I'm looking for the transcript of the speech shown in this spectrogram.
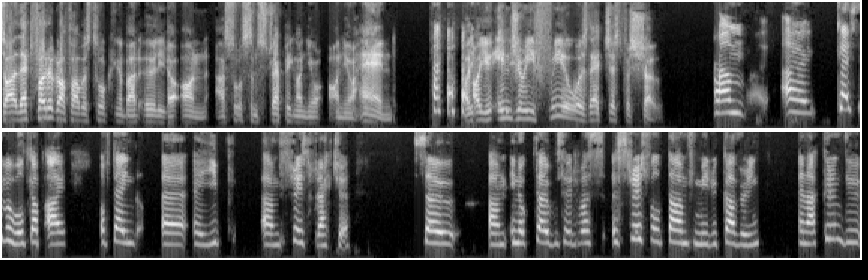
So that photograph I was talking about earlier on, I saw some strapping on your on your hand. are, are, you injury free, or was that just for show? Um, uh, close to the World Cup, I obtained uh, a hip um, stress fracture. So um, in October, so it was a stressful time for me recovering, and I couldn't do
